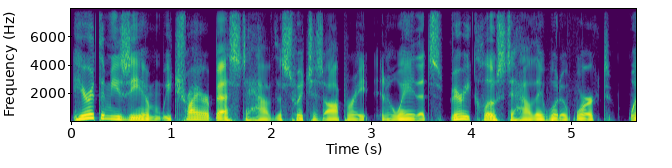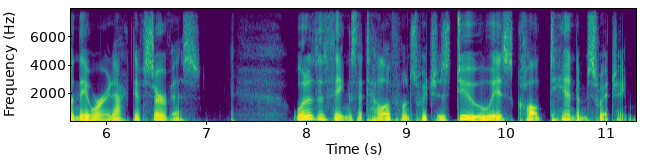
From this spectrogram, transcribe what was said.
here at the museum, we try our best to have the switches operate in a way that's very close to how they would have worked when they were in active service. One of the things that telephone switches do is called tandem switching.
